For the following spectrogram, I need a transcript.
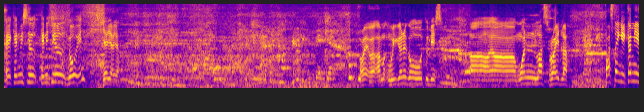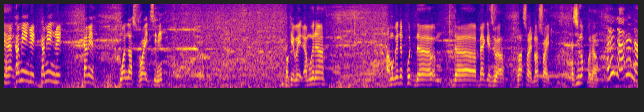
Hey, can we still, can you still go in? Ya, ya, ya Alright, well, um, we're gonna go to this uh, uh, one last ride lah Faster Ingrid, come here, come here Ingrid, come here Ingrid, come here. One last ride sini. Okay, wait, I'm gonna I'm gonna put the the bag as well. Last ride, last ride. Kasih lock bang. Ada na, ada na.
